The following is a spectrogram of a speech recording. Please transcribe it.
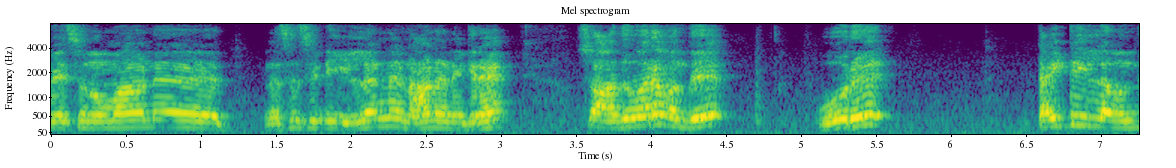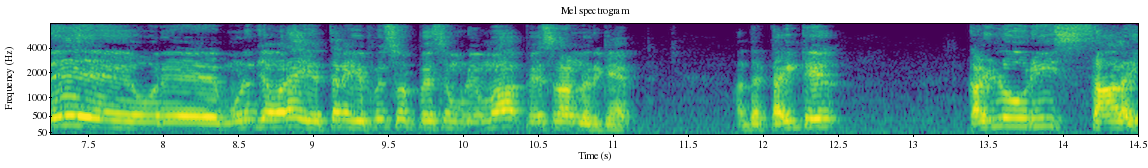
பேசணுமான்னு நெசசிட்டி இல்லைன்னு நான் நினைக்கிறேன். ஸோ அதுவரை வந்து ஒரு டைட்டிலில் வந்து ஒரு முடிஞ்ச வரை எத்தனை எபிசோட் பேச முடியுமா பேசலாம்னு இருக்கேன். அந்த டைட்டில் கல்லூரி சாலை.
